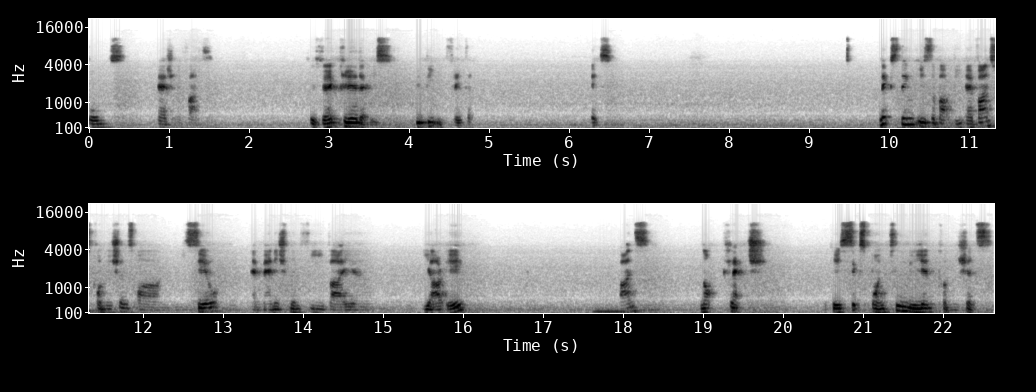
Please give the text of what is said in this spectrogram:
homes cash advance. So it's very clear that it's pretty inflated. Next. Next thing is about the advance commissions on resale and management fee via ERA. Advance, not pledge. Okay, 6.2 million commissions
